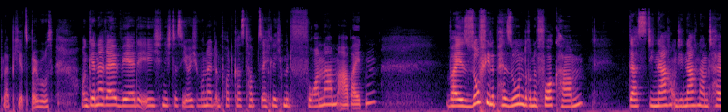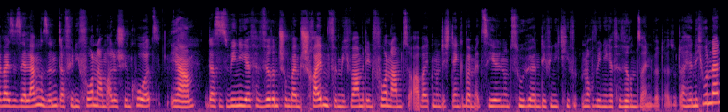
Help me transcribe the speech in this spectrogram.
bleibe ich jetzt bei Ruth. Und generell werde ich, nicht, dass ihr euch wundert, im Podcast hauptsächlich mit Vornamen arbeiten, weil so viele Personen drin vorkamen, dass die Nach- und die Nachnamen teilweise sehr lang sind, dafür die Vornamen alle schön kurz, Ja. dass es weniger verwirrend schon beim Schreiben für mich war, mit den Vornamen zu arbeiten und ich denke beim Erzählen und Zuhören definitiv noch weniger verwirrend sein wird. Also daher nicht wundern.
